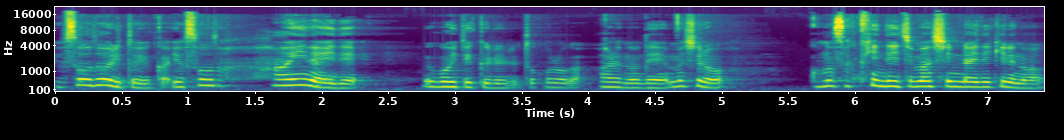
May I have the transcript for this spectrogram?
予想通りというか予想範囲内で動いてくれるところがあるのでむしろこの作品で一番信頼できるのは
